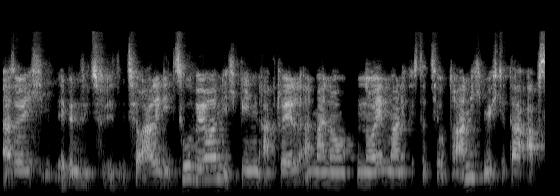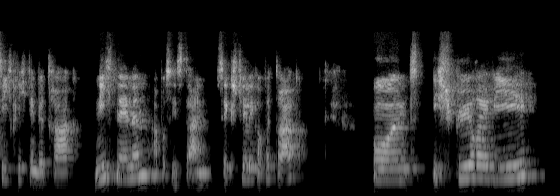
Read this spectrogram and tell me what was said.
also ich eben jetzt für alle, die zuhören, ich bin aktuell an meiner neuen Manifestation dran. Ich möchte da absichtlich den Betrag nicht nennen, aber es ist ein sechsstelliger Betrag. Und ich spüre, wie,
